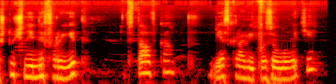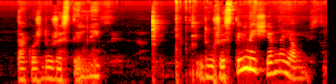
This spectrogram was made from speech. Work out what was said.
штучний нефрит, вставка, в яскравій позолоті. Також дуже стильний. Дуже стильний ще в наявності.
